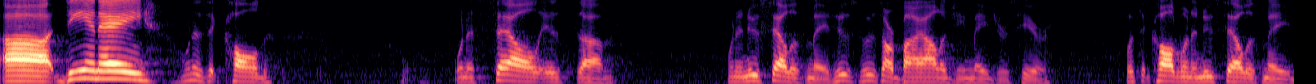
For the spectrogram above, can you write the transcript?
uh, DNA, what is it called? when a cell is, um, when a new cell is made? Who's, who's our biology majors here? What's it called when a new cell is made?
